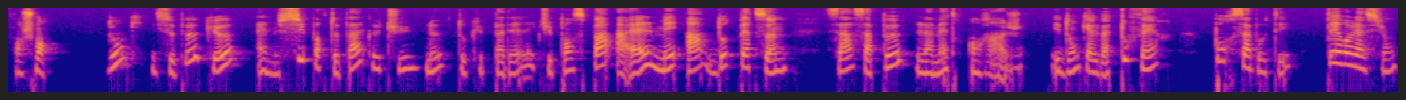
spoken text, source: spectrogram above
franchement? Donc, il se peut que elle ne supporte pas que tu ne t'occupes pas d'elle et que tu penses pas à elle, mais à d'autres personnes. Ça, ça peut la mettre en rage. Et donc, elle va tout faire pour saboter tes relations.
